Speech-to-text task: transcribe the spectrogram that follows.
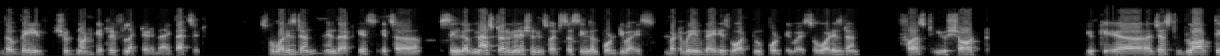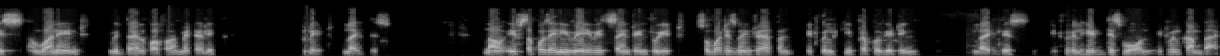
the wave should not get reflected back. That's it. So what is done in that case? It's a single match termination, so it's a single port device. But waveguide is what two port device. So what is done? First, you short, you uh, just block this one end with the help of a metallic plate like this. Now, if suppose any wave is sent into it, so what is going to happen? It will keep propagating like this. It will hit this wall. It will come back.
